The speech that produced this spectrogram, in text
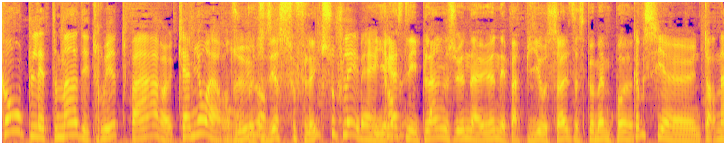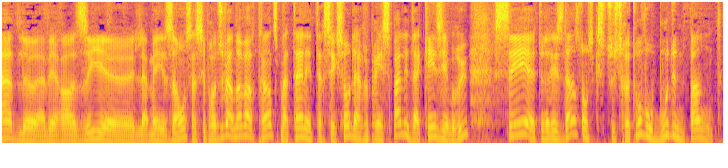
complètement détruite par un camion à On ordures. peut-tu dire souffler? Soufflé, ben, Il reste les planches une à une éparpillées au sol, ça se peut même pas. là. comme si euh, une tornade là, avait rasé euh, la maison. Ça s'est produit vers 9h30 ce matin à l'intersection de la rue principale et de la 15e rue. C'est euh, une résidence donc, qui se se retrouve au bout d'une pente.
